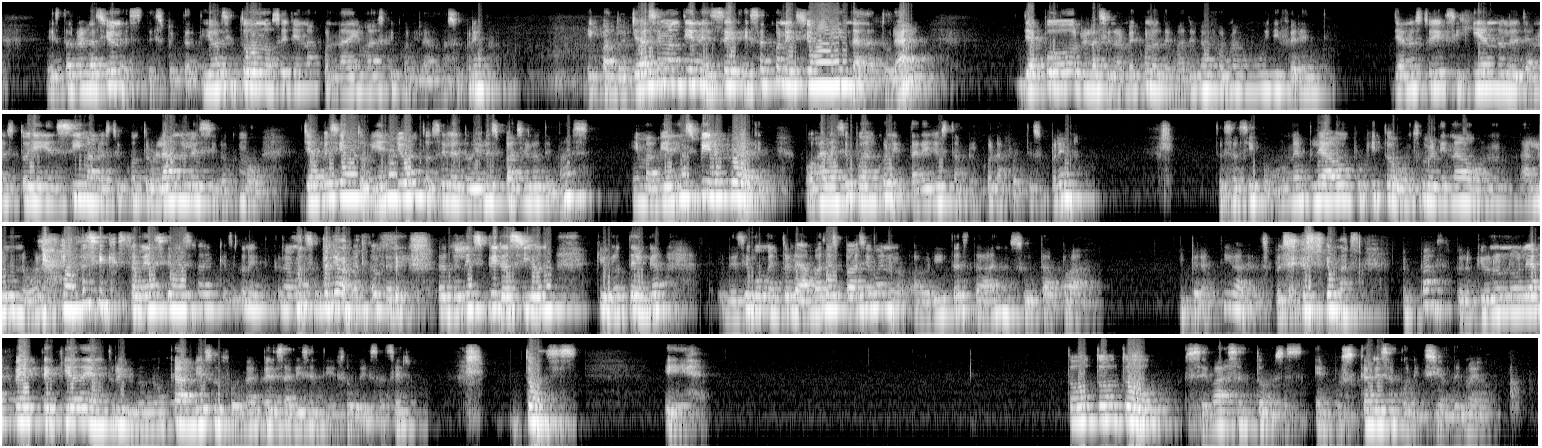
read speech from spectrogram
estas relaciones de expectativas y todo, no se llena con nadie más que con el alma suprema. Y cuando ya se mantiene ese, esa conexión linda, natural, ya puedo relacionarme con los demás de una forma muy diferente ya no estoy exigiéndoles, ya no estoy ahí encima, no estoy controlándoles, sino como ya me siento bien yo, entonces les doy el espacio a los demás. Y más bien inspiro para que ojalá se puedan conectar ellos también con la fuente suprema. Entonces así como un empleado un poquito, un subordinado, un alumno, así que está haciendo eso, ay, que se conecte con la fuente suprema, pero la inspiración que uno tenga, en ese momento le da más espacio, bueno, ahorita está en su etapa hiperactiva, después esté más en paz, pero que uno no le afecte aquí adentro y uno no cambie su forma de pensar y sentir sobre ese ser. Entonces, eh, todo, todo, todo se basa entonces en buscar esa conexión de nuevo,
